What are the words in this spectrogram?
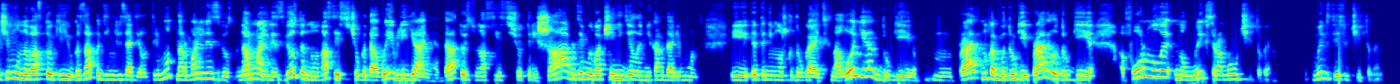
Почему на востоке и юго-западе нельзя делать ремонт? Нормальные звезды. Нормальные звезды, но у нас есть еще годовые влияния, да, то есть у нас есть еще три ша, где мы вообще не делаем никогда ремонт. И это немножко другая технология, другие ну как бы другие правила, другие формулы, но мы их все равно учитываем. Мы их здесь учитываем.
